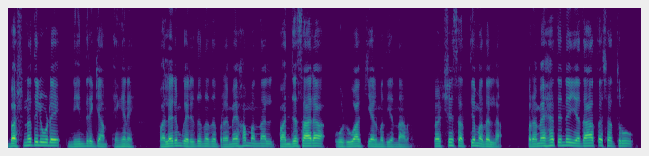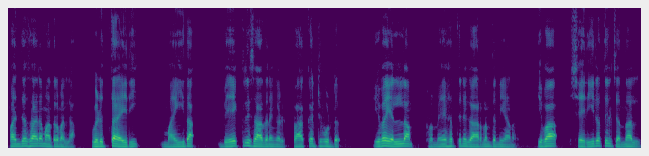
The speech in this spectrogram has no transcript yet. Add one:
ഭക്ഷണത്തിലൂടെ നിയന്ത്രിക്കാം. എങ്ങനെ? പലരും കരുതുന്നത് പ്രമേഹം വന്നാൽ പഞ്ചസാര ഒഴിവാക്കിയാൽ മതി എന്നാണ് പക്ഷേ സത്യം അതല്ല. പ്രമേഹത്തിന്റെ യഥാർത്ഥ ശത്രു പഞ്ചസാര മാത്രമല്ല. വെളുത്ത അരി മൈദ ബേക്കറി സാധനങ്ങൾ പാക്കറ്റ് ഫുഡ് ഇവയെല്ലാം പ്രമേഹത്തിന് കാരണം തന്നെയാണ്. ഇവ ശരീരത്തിൽ ചെന്നാൽ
